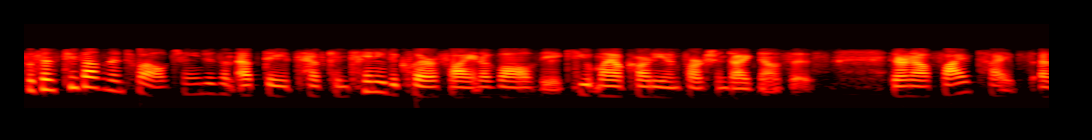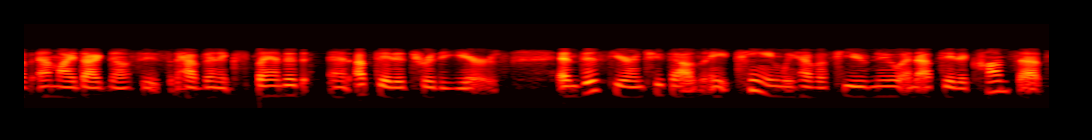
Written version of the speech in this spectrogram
So, since 2012, changes and updates have continued to clarify and evolve the acute myocardial infarction diagnosis. There are now five types of MI diagnoses that have been expanded and updated through the years. And this year, in 2018, we have a few new and updated concepts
